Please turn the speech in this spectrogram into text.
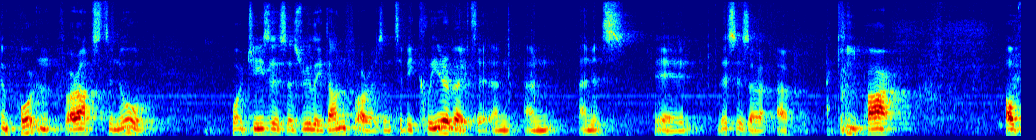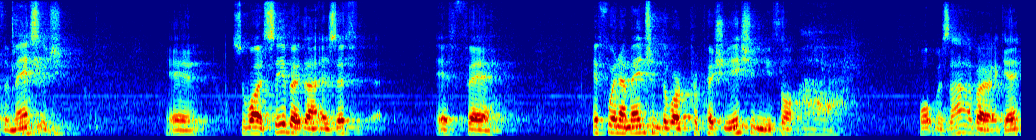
important for us to know what Jesus has really done for us and to be clear about it. And, and, and it's, uh, this is a, a, a, key part of the message. Uh, so, what I'd say about that is if, if, uh, if when I mentioned the word propitiation, you thought, ah, oh, what was that about again?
